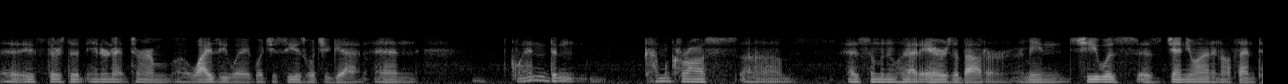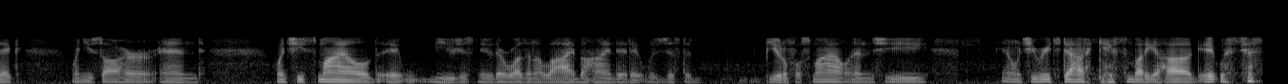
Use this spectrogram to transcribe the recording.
it's, there's an internet term uh, WYSIWYG. What you see is what you get, and Gwen didn't come across um, as someone who had airs about her. I mean, she was as genuine and authentic when you saw her, and when she smiled, it you just knew there wasn't a lie behind it. It was just a beautiful smile, and she, you know, when she reached out and gave somebody a hug, it was just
